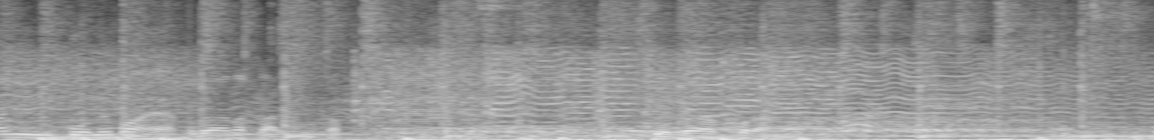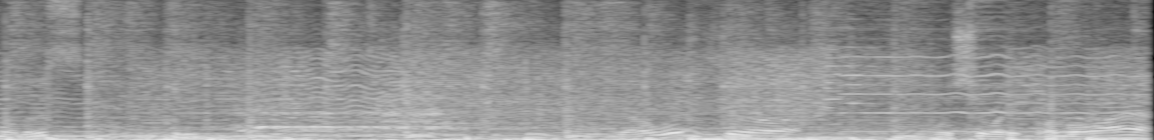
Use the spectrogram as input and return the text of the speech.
дані нікого немає. Грає на Харченка. Все, грає вперед. Бодрис. Ще воріт пробиває.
